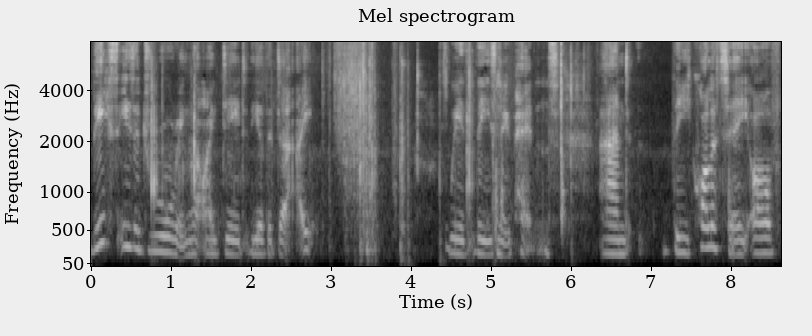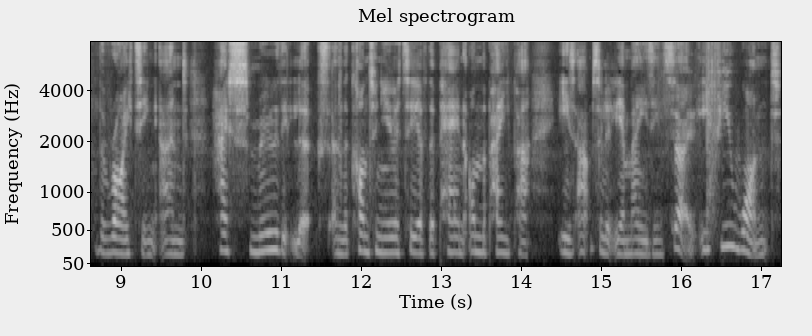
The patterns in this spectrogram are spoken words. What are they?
This is a drawing that I did the other day with these new pens. And the quality of the writing and how smooth it looks and the continuity of the pen on the paper is absolutely amazing. So if you want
